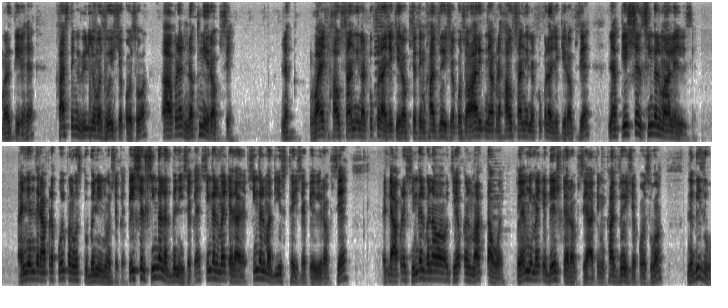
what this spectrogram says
મળતી રહે. ખાસ તમે વિડીયોમાં જોઈ શકો છો, આ આપણે નખની રફ છે. ને વ્હાઇટ હાઉસ ચાંદીના ટુકડા જેખી રફ છે તેમ ખાસ જોઈ શકો છો. આ રીતની આપણે હાઉસ ચાંદીના ટુકડા જેખી રફ છે. ને આ સ્પેશિયલ સિંગલમાં આલેલી છે. આની અંદર આપણે કોઈ પણ વસ્તુ બની ન શકે. સ્પેશિયલ સિંગલ જ બની શકે. સિંગલ માટે સિંગલમાં જ યુઝ થઈ શકે એવી રફ છે. એટલે આપણે સિંગલ બનાવવા જે પણ માગતા હોય, તો એમની માટે બેસ્ટ રફ છે આ તમે ખાસ જોઈ શકો છો ને બીજું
